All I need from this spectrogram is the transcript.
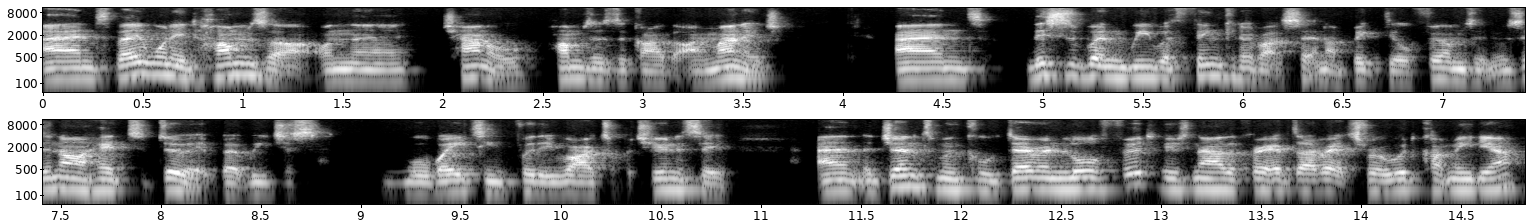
And they wanted Hamza on their channel. Hamza is the guy that I manage. And this is when we were thinking about setting up big deal films. And it was in our head to do it, but we just were waiting for the right opportunity. And a gentleman called Darren Lawford, who's now the creative director at Woodcut Media,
